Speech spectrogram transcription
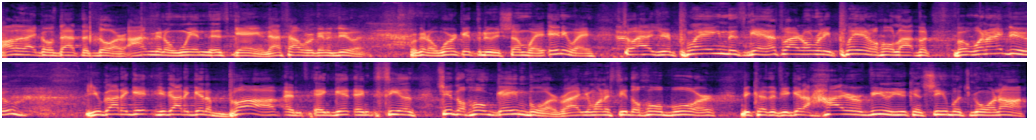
all of that goes out the door. I'm going to win this game. That's how we're going to do it. We're going to work it through some way. Anyway, so as you're playing this game, that's why I don't really play it a whole lot, but, but when I do, you got to get you got to get above and, and get and see a, see the whole game board right you want to see the whole board because if you get a higher view you can see what's going on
